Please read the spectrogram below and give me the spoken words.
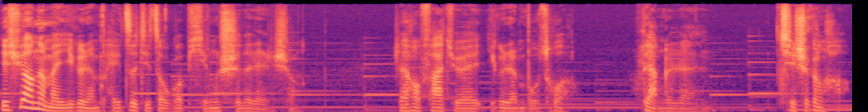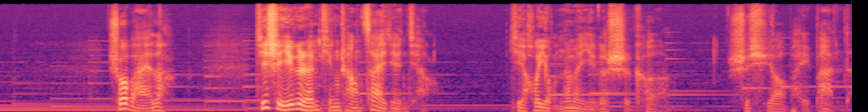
也需要那么一个人陪自己走过平时的人生，然后发觉一个人不错，两个人其实更好。说白了，即使一个人平常再坚强，也会有那么一个时刻是需要陪伴的。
